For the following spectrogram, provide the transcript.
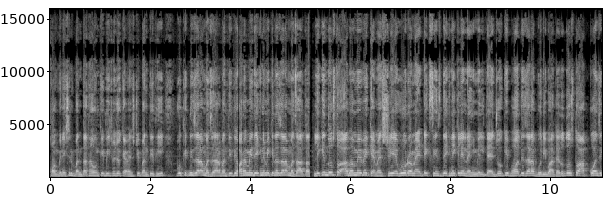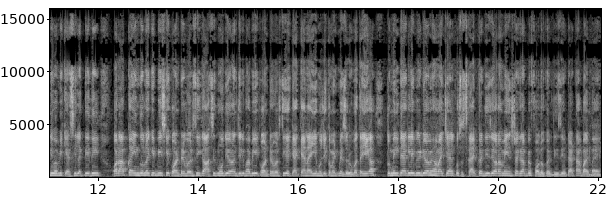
कॉम्बिनेशन बनता था, उनके बीच में जो केमिस्ट्री बनती थी, वो कितनी ज़्यादा मज़ेदार बनती थी और हमें देखने में कितना ज़्यादा मज़ा आता लेकिन दोस्तों, अब हमें वह केमिस्ट्री है, वो रोमांटिक सीन्स देखने के लिए नहीं मिलते हैं, जो कि बहुत ही ज़्यादा बुरी बात है। तो दोस्तों, आपको अंजलि भाभी कैसी लगती थी? और आपका इन दोनों के बीच के कॉन्ट्रोवर्सी का आसिफ मोदी और अंजलि भाभी की कॉन्ट्रोवर्सी का क्या कहना है, ये मुझे कमेंट में ज़रूर बताइएगा। तो मिलते हैं अगले वीडियो में। हमारे चैनल को सब्सक्राइब कर दीजिए और हमें इंस्टाग्राम पर फॉलो कर दीजिए। टाटा बाय बाय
